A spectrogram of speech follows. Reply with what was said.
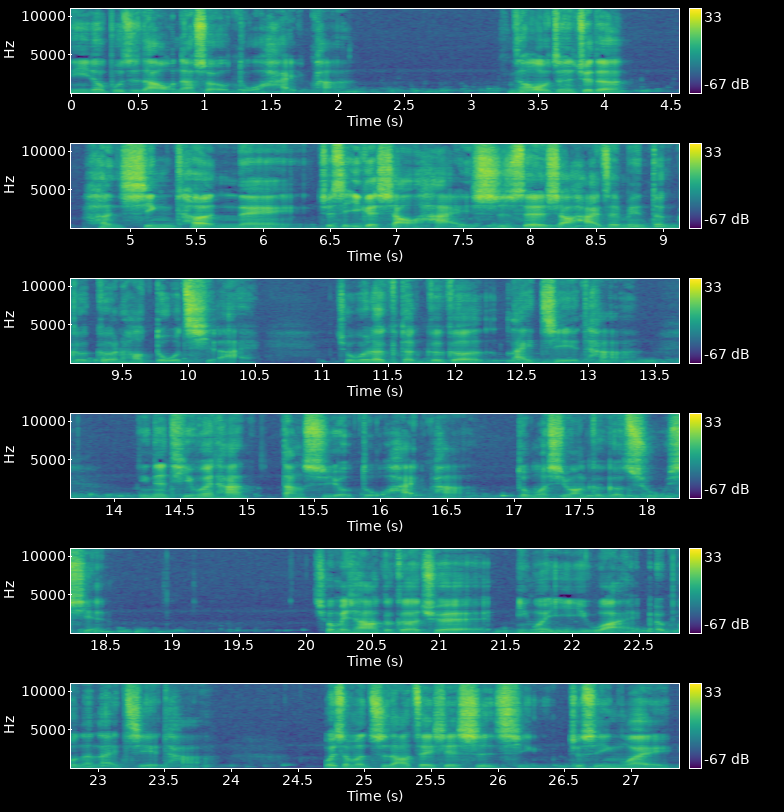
你都不知道我那时候有多害怕。”你知道，我真的觉得很心疼呢。就是一个小孩，十岁的小孩在那边等哥哥，然后躲起来，就为了等哥哥来接他。你能体会他当时有多害怕，多么希望哥哥出现，就没想到哥哥却因为意外而不能来接他。为什么知道这些事情？就是因为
